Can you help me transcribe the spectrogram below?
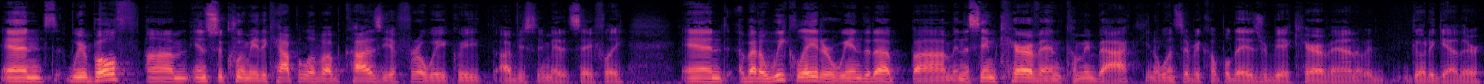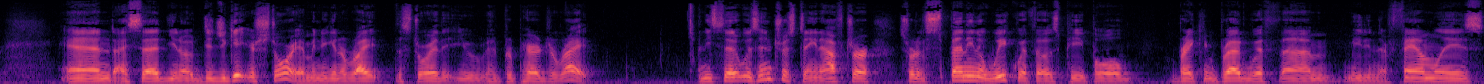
And we were both um, in Sukhumi, the capital of Abkhazia, for a week. We obviously made it safely. And about a week later, we ended up um, in the same caravan coming back. You know, once every couple days, there'd be a caravan that would go together. And I said, you know, did you get your story? I mean, you're going to write the story that you had prepared to write. And he said it was interesting. After sort of spending a week with those people, breaking bread with them, meeting their families,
